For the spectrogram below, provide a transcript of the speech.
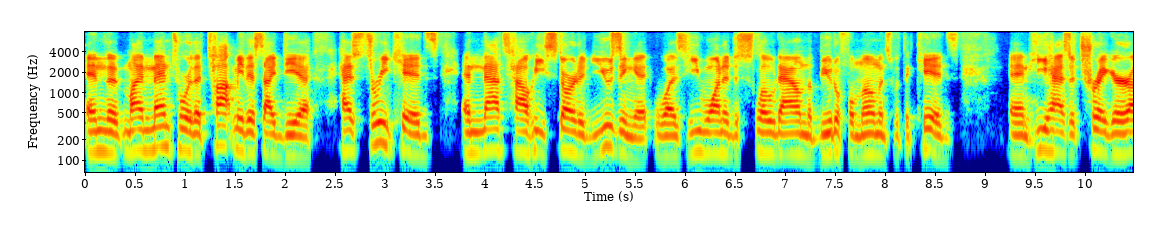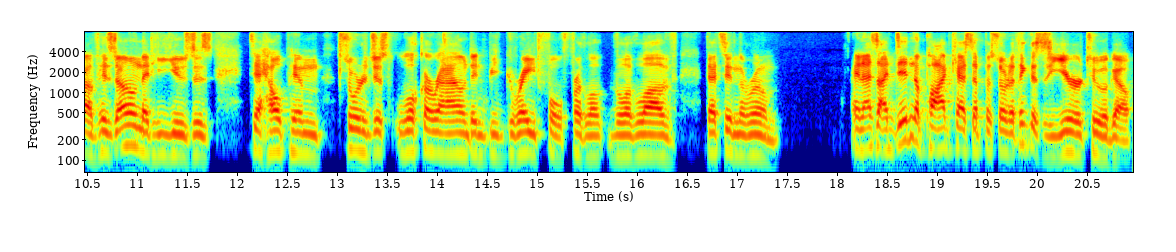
And the, my mentor that taught me this idea has three kids and that's how he started using it was he wanted to slow down the beautiful moments with the kids. And he has a trigger of his own that he uses to help him sort of just look around and be grateful for the, the love that's in the room. And as i did in a podcast episode i think this is a year or two ago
